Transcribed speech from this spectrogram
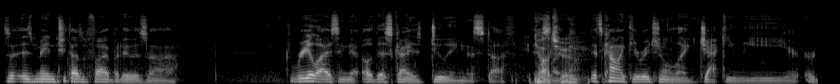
It's, it's made in two thousand five, but it was uh, realizing that oh, this guy is doing this stuff. It's Gotcha. like- it's kind of like the original like Jackie Lee or, or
